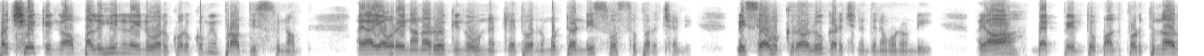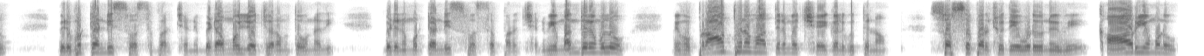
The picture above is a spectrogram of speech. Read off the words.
ప్రత్యేకంగా బలహీనులైన వారి కొరకు మేము ప్రార్థిస్తున్నాం. అయా ఎవరైనా అనారోగ్యంగా ఉన్నట్లయితే వారిని ముట్టండి స్వస్థపరచండి. మీ సేవకురాలు గడిచిన దినము నుండి అయా బ్యాక్ పెయిన్తో బాధపడుతున్నారు. మీరు ముట్టండి స్వస్థపరచండి. బిడ్డ అమూల్య జ్వరంతో ఉన్నది. బిడ్డను ముట్టండి స్వస్థపరచండి. మీ మందిరములో మేము ప్రార్థన మాత్రమే చేయగలుగుతున్నాం. స్వస్థపరచు దేవుడు నువ్వే కార్యమును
